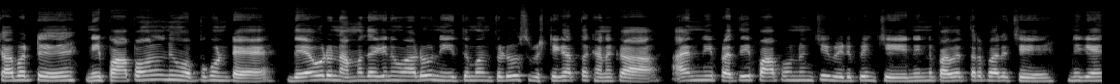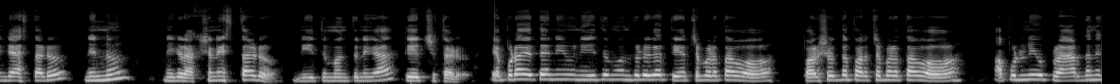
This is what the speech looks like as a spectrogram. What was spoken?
కాబట్టి నీ పాపములను నువ్వు ఒప్పుకుంటే దేవుడు నమ్మదగిన వాడు నీతిమంతుడు సృష్టికర్త కనుక ఆయన నీ ప్రతి పాపం నుంచి విడిపించి నిన్ను పవిత్రపరిచి నీకేం చేస్తాడు? నిన్ను నీకు రక్షణ ఇస్తాడు నీతిమంతునిగా తీర్చుతాడు. ఎప్పుడైతే నీవు నీతిమంతుడిగా తీర్చబడతావో పరిశుద్ధపరచబడతావో అప్పుడు నీవు ప్రార్థన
